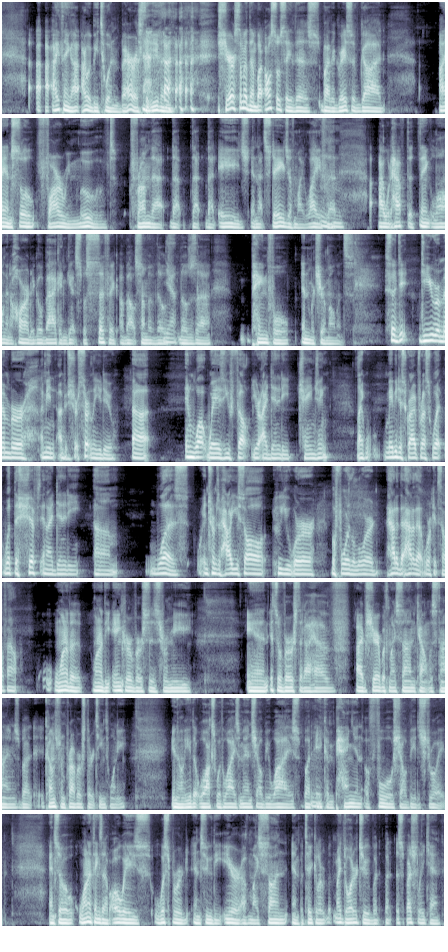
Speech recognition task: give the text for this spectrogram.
I, I think I, I would be too embarrassed to even share some of them, but also say this by the grace of God, I am so far removed from that that that that age and that stage of my life that I would have to think long and hard to go back and get specific about some of those Yeah. those uh, painful immature moments. So do do you remember? I mean, I'm sure certainly you do. Uh, in what ways you felt your identity changing? Like maybe describe for us what what the shift in identity um, was in terms of how you saw who you were before the Lord. How did that How did that work itself out? one of the one of the anchor verses for me and it's a verse that I have I've shared with my son countless times but it comes from Proverbs 13:20 you know he that walks with wise men shall be wise but a mm. companion of fools shall be destroyed and so one of the things that I've always whispered into the ear of my son in particular but my daughter too but but especially Ken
